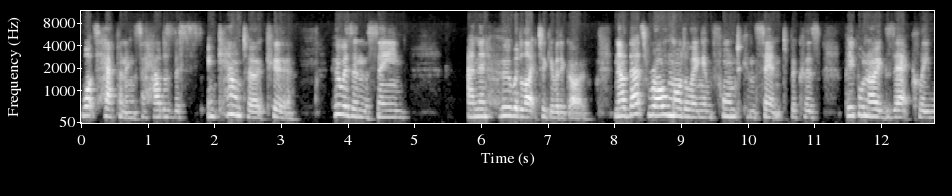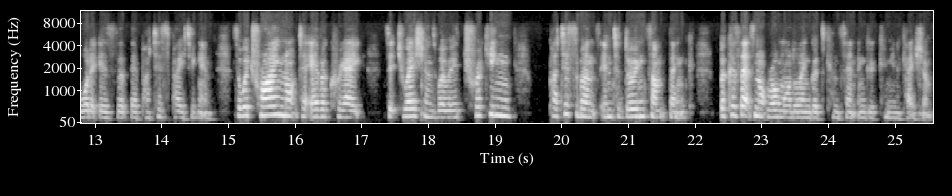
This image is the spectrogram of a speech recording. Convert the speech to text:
What's happening. So, how does this encounter occur? Who is in the scene? And then who would like to give it a go? Now, that's role modeling informed consent because people know exactly what it is that they're participating in. So, we're trying not to ever create situations where we're tricking participants into doing something because that's not role modeling good consent and good communication.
